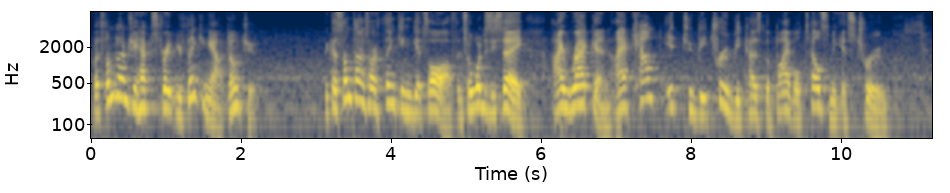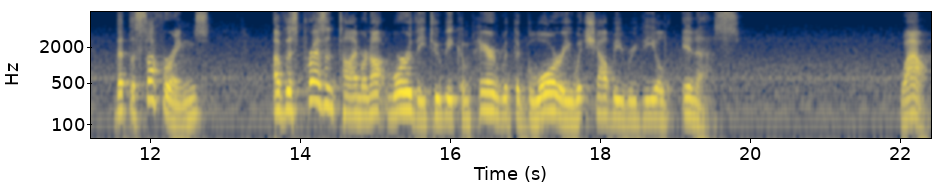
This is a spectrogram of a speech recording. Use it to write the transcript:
But sometimes you have to straighten your thinking out, don't you? Because sometimes our thinking gets off. And so what does he say? I reckon, I account it to be true because the Bible tells me it's true, that the sufferings of this present time are not worthy to be compared with the glory which shall be revealed in us. Wow.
